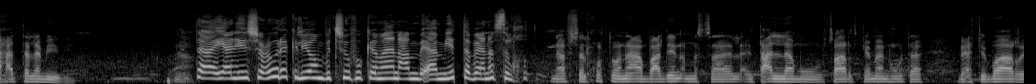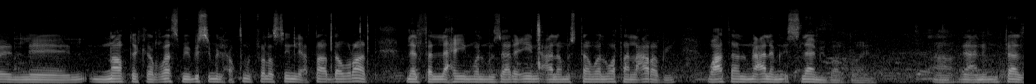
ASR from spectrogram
أحد تلاميذي. انت يعني شعورك اليوم بتشوفه كمان عم عم يتبع نفس الخطوة. نفس الخطوة نعم. بعدين تعلم وصارت كمان هو باعتبار ال- الناطق الرسمي باسم الحكومة فلسطين لإعطاء دورات للفلاحين والمزارعين على مستوى الوطن العربي وحتى العالم الإسلامي برضه هنا. آه يعني ممتاز.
